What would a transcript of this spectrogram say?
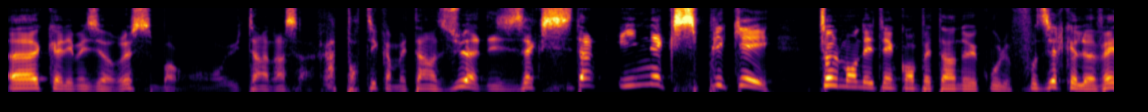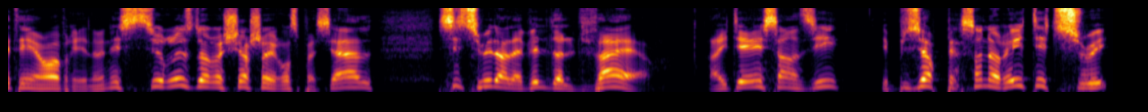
Euh, que les médias russes bon, eu tendance à rapporter comme étant dus à des accidents inexpliqués. Tout le monde est incompétent d'un coup. Il faut dire que le 21 avril, un institut russe de recherche aérospatiale situé dans la ville de Lver a été incendié et plusieurs personnes auraient été tuées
